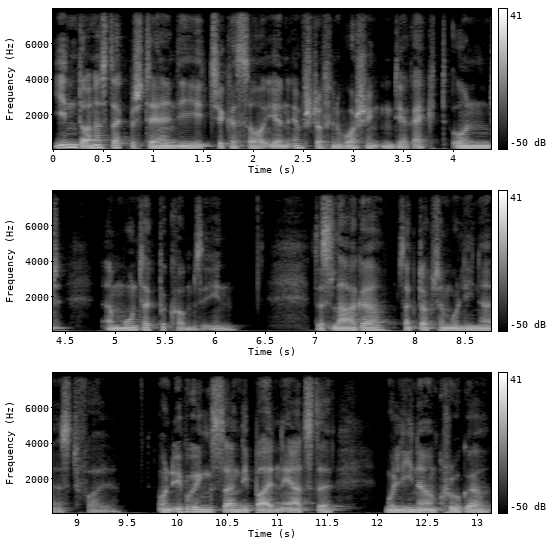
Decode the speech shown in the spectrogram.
Jeden Donnerstag bestellen die Chickasaw ihren Impfstoff in Washington direkt und am Montag bekommen sie ihn. Das Lager, sagt Dr. Molina, ist voll. Und übrigens sagen die beiden Ärzte, Molina und Kruger,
